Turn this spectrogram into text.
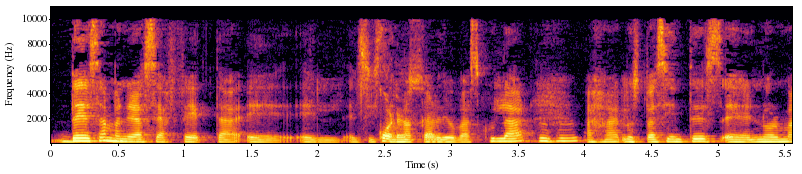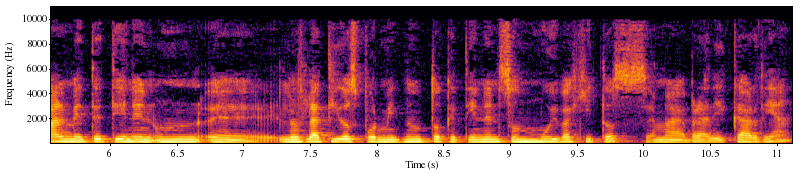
de esa manera se afecta eh, el, sistema cardiovascular. los pacientes eh, normalmente tienen un, los latidos por minuto que tienen son muy bajitos, se llama bradicardia.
